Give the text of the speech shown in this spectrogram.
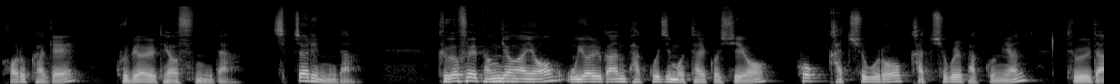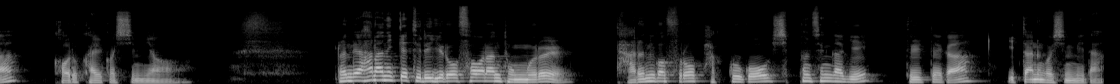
거룩하게 구별되었습니다. 10절입니다. 그것을 변경하여 우열간 바꾸지 못할 것이요 혹 가축으로 가축을 바꾸면 둘 다 거룩할 것이며 그런데 하나님께 드리기로 서원한 동물을 다른 것으로 바꾸고 싶은 생각이 들 때가 있다는 것입니다.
